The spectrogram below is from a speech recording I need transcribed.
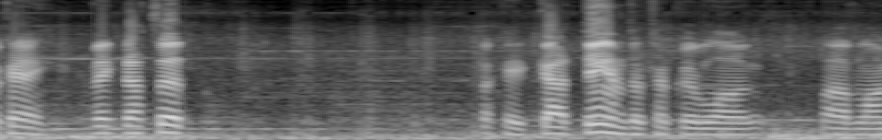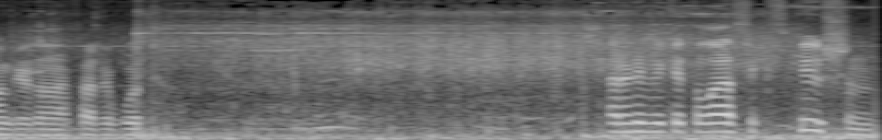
Okay, I think that's it. Okay, goddamn, that took a long, lot longer than I thought it would. I didn't even get the last execution.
